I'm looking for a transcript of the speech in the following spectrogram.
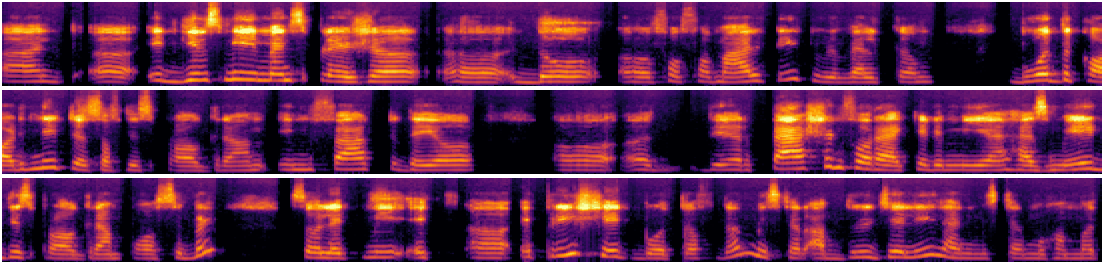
and uh, it gives me immense pleasure, uh, though, for formality, to welcome both the coordinators of this program. In fact, their Uh, uh, their passion for academia has made this program possible. So let me uh, appreciate both of them, Mr. Abdul Jalil and Mr. Muhammad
